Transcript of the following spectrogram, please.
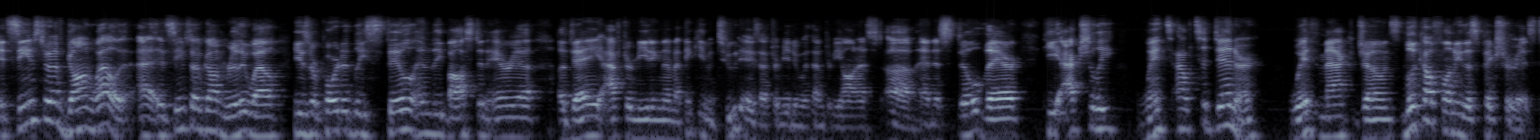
it seems to have gone well. Uh, it seems to have gone really well. He's reportedly still in the Boston area a day after meeting them. I think even two days after meeting with them, to be honest, um, and is still there. He actually went out to dinner with Mac Jones. Look how funny this picture is.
